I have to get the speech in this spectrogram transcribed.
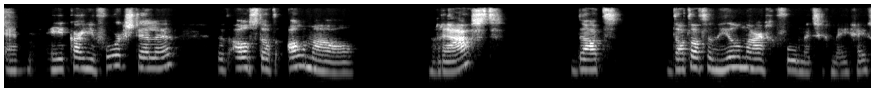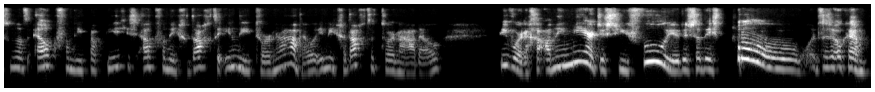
En, en je kan je voorstellen dat als dat allemaal raast, dat, dat dat een heel naar gevoel met zich meegeeft. Omdat elk van die papiertjes, elk van die gedachten in die tornado, in die gedachtentornado, die worden geanimeerd. Dus die voel je. Dus dat is, het is ook een,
